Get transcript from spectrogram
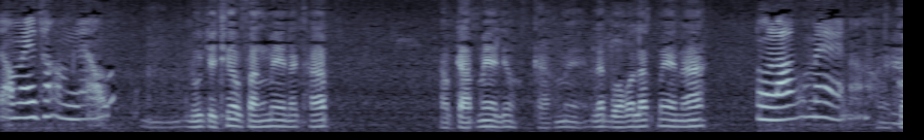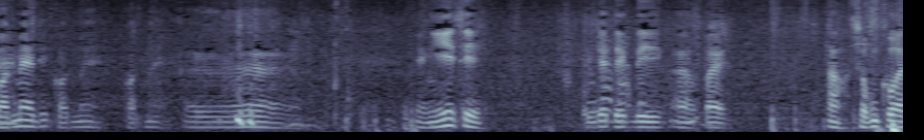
จะไม่ทำแล้ว หนูจะเชื่อฟังแม่นะครับ เอากราบแม่เร็วกราบแม่ แล้วบอกว่ารักแม่นะ หนูรักแม่นะอ่ากอดแม่ที่กอดแม่กอดแม่ เออ อย่างนี้สิถึงจะเด็กดีอ่าไปอ้าวสมควร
